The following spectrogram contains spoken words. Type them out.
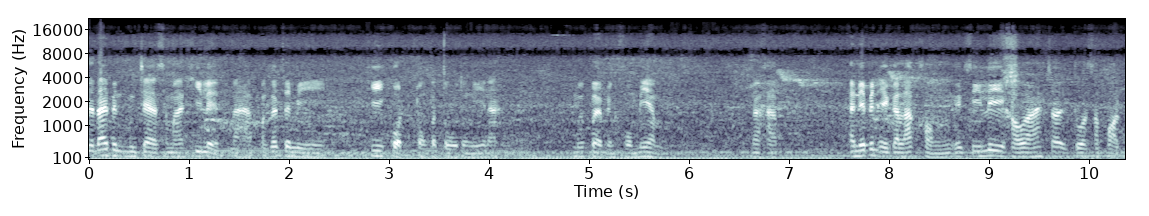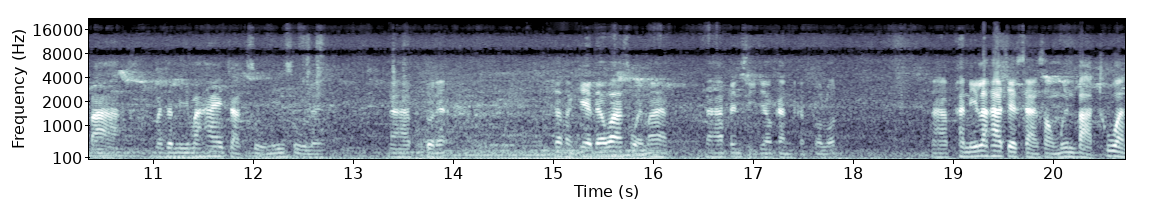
จะได้เป็นกุญแจสมาร์ทคีย์เลสนะครับ มันก็จะมีที่กดตรงประตูตรงนี้นะ มือเปิดเป็นโครเมียมนะครับ อันนี้เป็นเอกลักษณ์ของ X Series เขานะเจ้าตัวสปอร์ตบาร์มันจะมีมาให้จากศูนย์นิสูเลยนะครับ ตัวเนี้ยจะสังเกตได้ว่าสวยมากนะครับ เป็นสีเดียวกันกับตัวรถนะครับคันนี้ราคา 720,000 บาทท้วน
